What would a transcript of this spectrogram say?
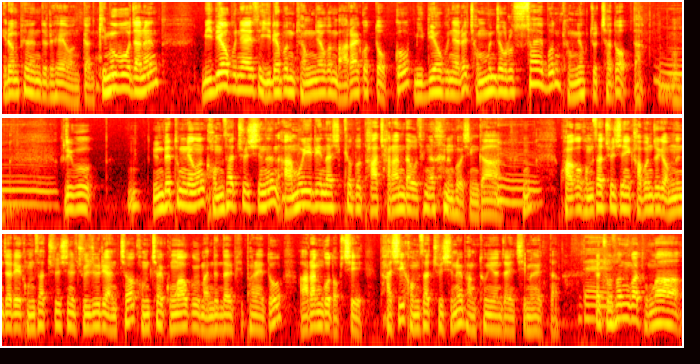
이런 표현들을 해요. 그러니까 김 후보자는 미디어 분야에서 일해본 경력은 말할 것도 없고 미디어 분야를 전문적으로 수사해본 경력조차도 없다. 어. 그리고 음, 윤 대통령은 검사 출신은 아무 일이나 시켜도 다 잘한다고 생각하는 것인가? 음? 과거 검사 출신이 가본 적이 없는 자리에 검사 출신을 줄줄이 앉혀 검찰 공화국을 만든다는 비판에도 아랑곳 없이 다시 검사 출신을 방통위원장에 지명했다. 네. 그러니까 조선과 동아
